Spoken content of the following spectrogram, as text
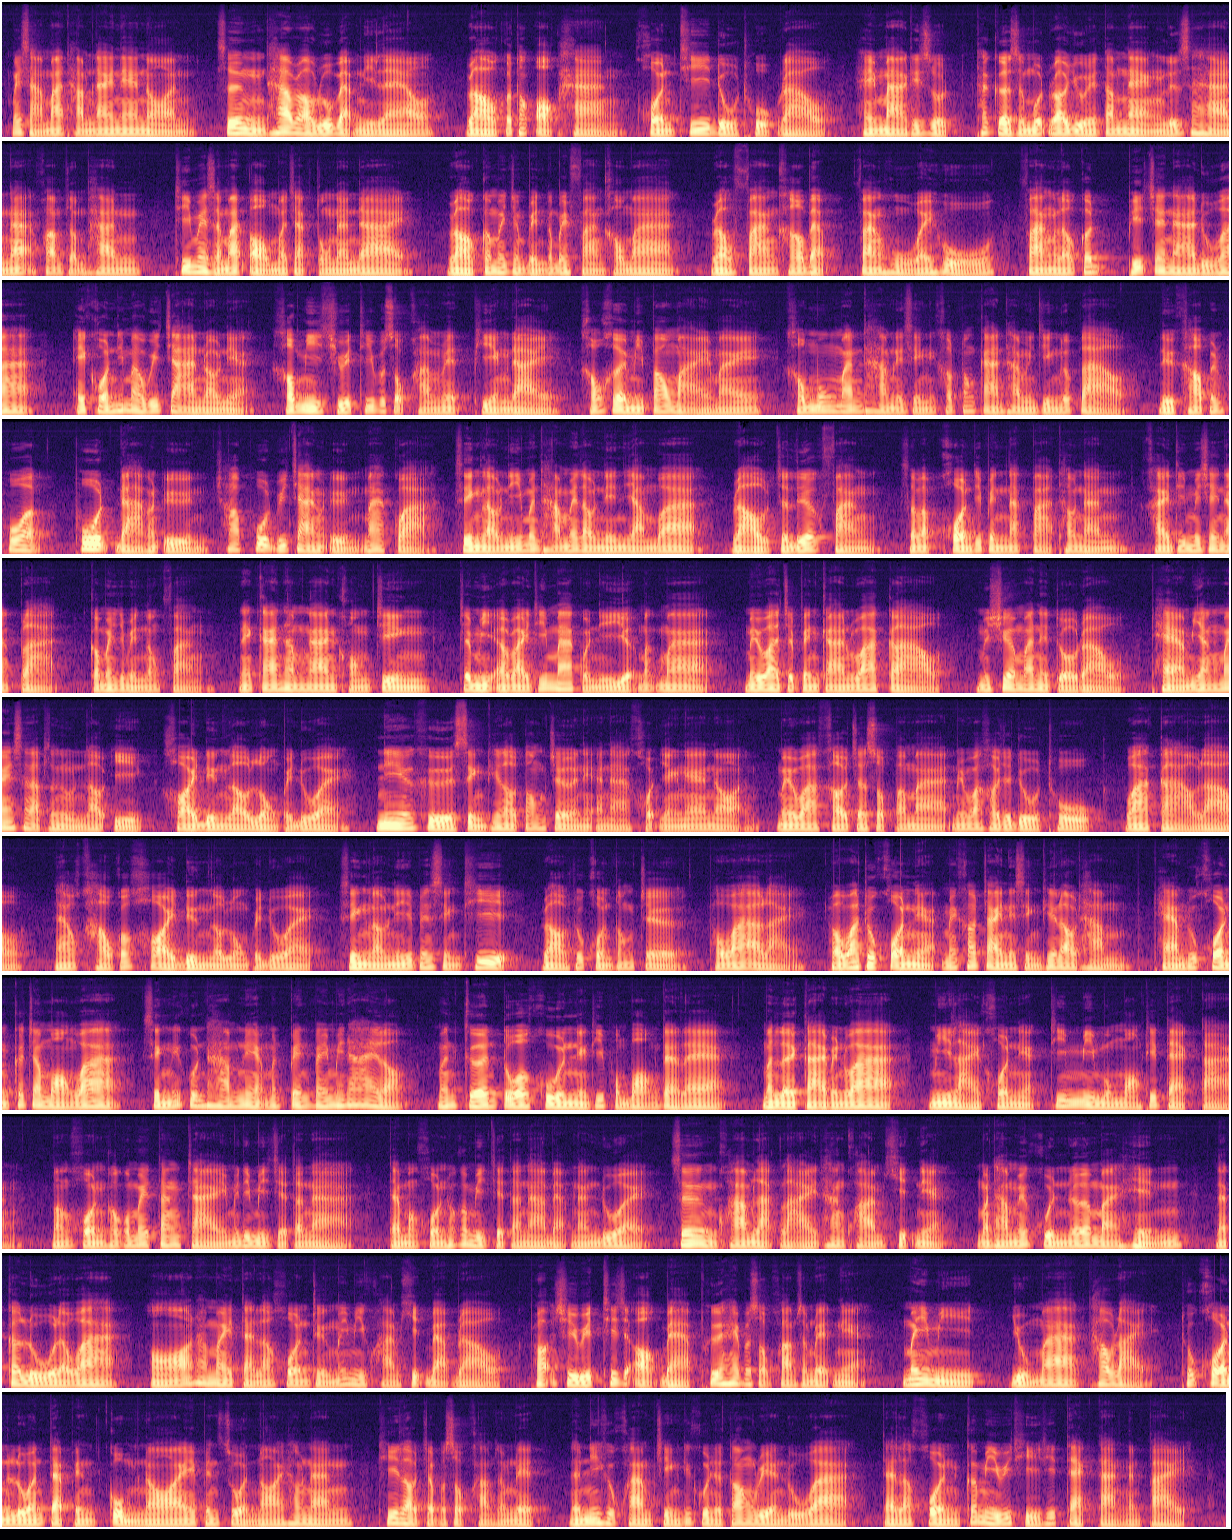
ไม่สามารถทำได้แน่นอน ซึ่งถ้าเรารู้แบบนี้แล้ว เราก็ต้องออกห่างคนที่ดูถูกเราให้มากที่สุด ถ้าเกิดสมมติเราอยู่ในตำแหน่งหรือสถานะความสัมพันธ์ ที่ไม่สามารถออกมาจากตรงนั้นได้ เราก็ไม่จำเป็นต้องไปฟังเขามาก เราฟังเขาแบบฟังหูไว้หู ฟังแล้วก็พิจารณาดูว่าไอคนที่มาวิจารณ์เราเนี่ยเขามีชีวิตที่ประสบความสำเร็จเพียงใด เขาเคยมีเป้าหมายไหม เขามุ่งมั่นทำในสิ่งที่เขาต้องการทำจริง ๆ หรือเปล่า หรือเขาเป็นพวกพูดด่าคนอื่น ชอบพูดวิจารณ์คนอื่นมากกว่า สิ่งเหล่านี้มันทำให้เราเน้นย้ำว่า เราจะเลือกฟังสำหรับคนที่เป็นนักปราชญ์เท่านั้น ใครที่ไม่ใช่นักปราชญ์ก็ไม่จำเป็นต้องฟัง ในการทำงานของจริง จะมีอะไรที่มากกว่านี้เยอะมากๆ ไม่ว่าจะเป็นการว่ากล่าว ไม่เชื่อมั่นในตัวเรา แถมยังไม่สนับสนุนเราอีก คอยดึงเราลงไปด้วย นี่ก็คือสิ่งที่เราต้องเจอในอนาคตอย่างแน่นอน ไม่ว่าเขาจะสบประมาท ไม่ว่าเขาจะดูถูก ว่ากล่าวเรา แล้วเขาก็คอยดึงเราลงไปด้วย สิ่งเหล่านี้เป็นสิ่งที่เราทุกคนต้องเจอ เพราะว่าอะไร เพราะว่าทุกคนเนี่ยไม่เข้าใจในสิ่งที่เราทำแถมทุกคนก็จะมองว่าสิ่งที่คุณทำเนี่ยมันเป็นไปไม่ได้หรอก มันเกินตัวคุณอย่างที่ผมบอกตั้งแต่แรก มันเลยกลายเป็นว่ามีหลายคนเนี่ยที่มีมุมมองที่แตกต่าง บางคนเขาก็ไม่ตั้งใจไม่ได้มีเจตนา แต่บางคนเขาก็มีเจตนาแบบนั้นด้วย ซึ่งความหลากหลายทางความคิดเนี่ยมันทำให้คุณเริ่มมาเห็น และก็รู้แล้วว่า อ๋อทำไมแต่ละคนถึงไม่มีความคิดแบบเรา เพราะชีวิตที่จะออกแบบเพื่อให้ประสบความสำเร็จเนี่ยไม่มีอยู่มากเท่าไหร่ ทุกคนล้วนแต่เป็นกลุ่มน้อย เป็นส่วนน้อยเท่านั้น ที่เราจะประสบความสำเร็จ และนี่คือความจริงที่คุณจะต้องเรียนรู้ว่า แต่ละคนก็มีวิถีที่แตกต่างกันไป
